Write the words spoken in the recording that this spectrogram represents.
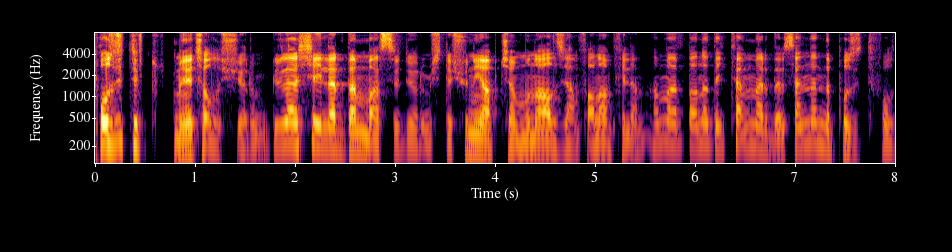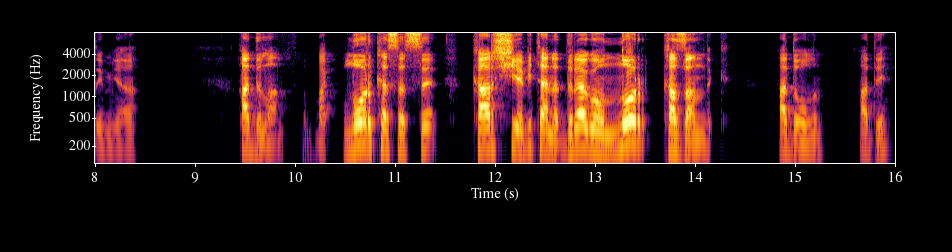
pozitif tutmaya çalışıyorum. Güzel şeylerden bahsediyorum işte şunu yapacağım bunu alacağım falan filan. Ama bana da item ver de senden de pozitif olayım ya. Hadi lan bak lore kasası karşıya bir tane dragon lore kazandık. Hadi oğlum hadi.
